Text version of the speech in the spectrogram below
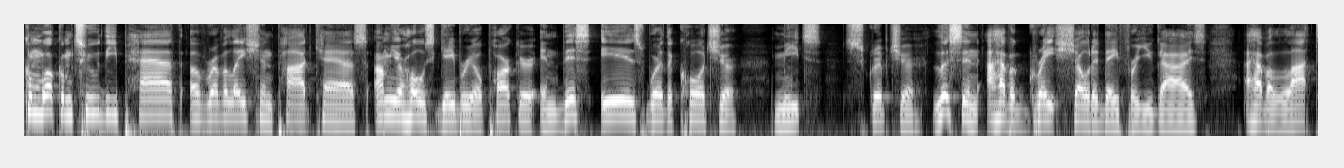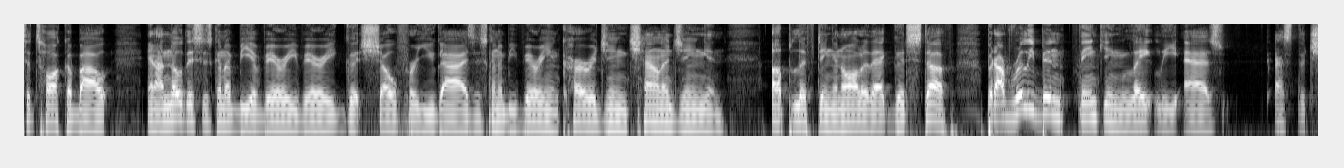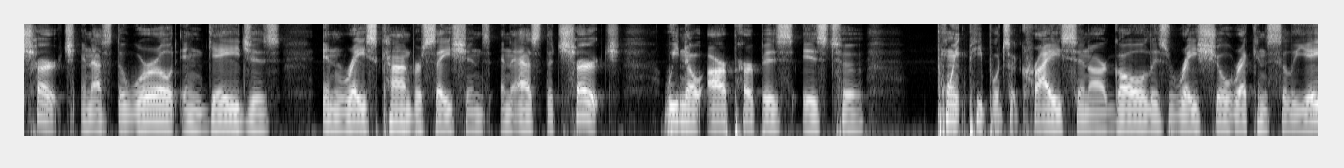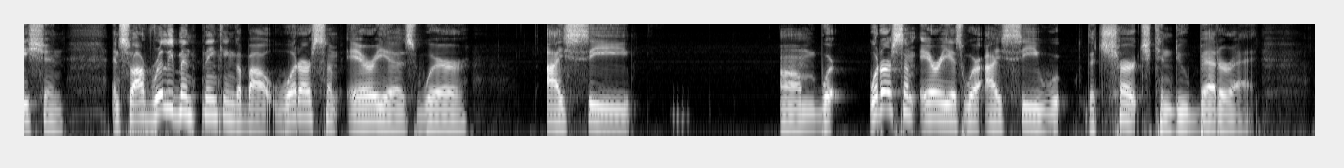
Welcome, welcome to the Path of Revelation podcast. I'm your host, Gabriel Parker, and this is where the culture meets scripture. Listen, I have a great show today for you guys. I have a lot to talk about, and I know this is going to be a very, very good show for you guys. It's going to be very encouraging, challenging, and uplifting and all of that good stuff. But I've really been thinking lately as as the church and as the world engages in race conversations and as the church, we know our purpose is to point people to Christ and our goal is racial reconciliation. And so I've really been thinking about what are some areas where I see um where what are some areas where I see w- the church can do better at?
